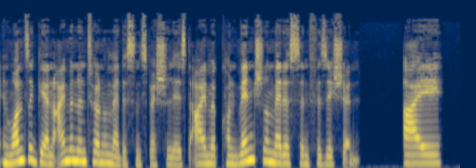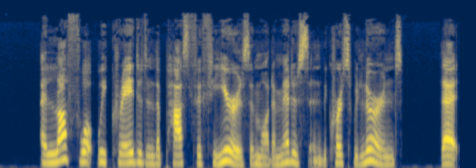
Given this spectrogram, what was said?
And once again, I'm an internal medicine specialist. I'm a conventional medicine physician. I I love what we created in the past 50 years in modern medicine because we learned that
